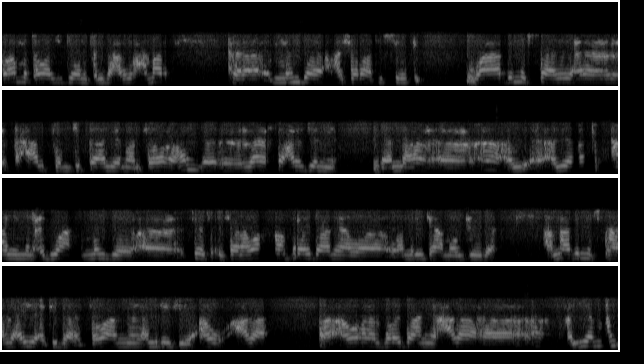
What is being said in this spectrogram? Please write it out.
فهم متواجدون في البحر الأحمر منذ عشرات السنين. وبالنسبة لتحالفهم ضد اليمن فهم لا يخفى على الجميع. لأن اليمن تعاني من عدوان منذ تسع سنوات بريطانيا وأمريكا موجودة. أما بالنسبة لأي اعتداء سواء من الأمريكي أو على أو البريطاني على اليمن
